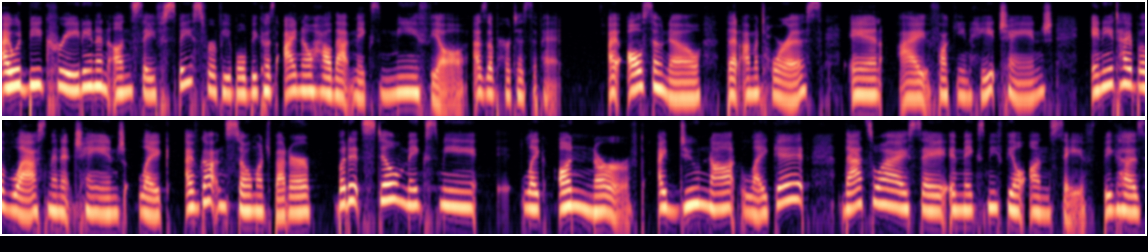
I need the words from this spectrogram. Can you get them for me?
I would be creating an unsafe space for people because I know how that makes me feel as a participant. I also know that I'm a Taurus and I fucking hate change. Any type of last minute change, like I've gotten so much better, but it still makes me like unnerved. I do not like it. That's why I say it makes me feel unsafe because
